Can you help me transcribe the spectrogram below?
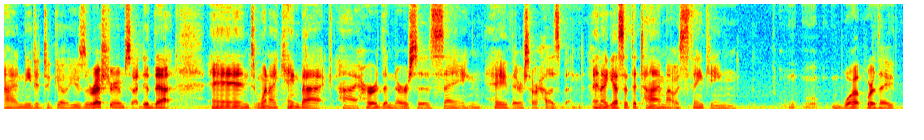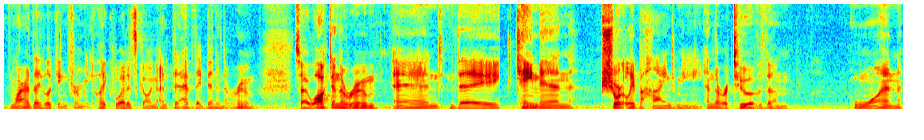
I needed to go use the restroom, so I did that. And when I came back, I heard the nurses saying, Hey, there's her husband. And I guess at the time I was thinking, what were they why are they looking for me like what is going on have they been in the room so i walked in the room and they came in shortly behind me and there were two of them one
